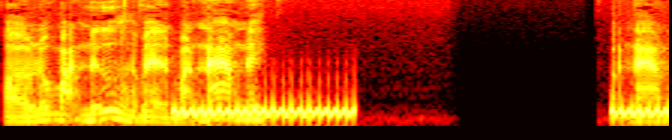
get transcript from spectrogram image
Còn lúc bạn nữ rồi bây giờ bạn nam đi. Bạn nam.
